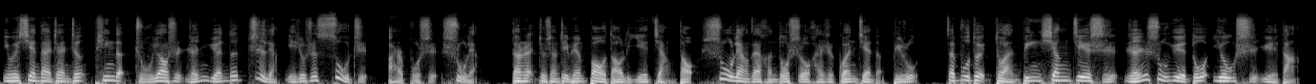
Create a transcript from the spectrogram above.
因为现代战争拼的主要是人员的质量，也就是素质，而不是数量。当然，就像这篇报道里也讲到，数量在很多时候还是关键的。比如在部队短兵相接时，人数越多，优势越大。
